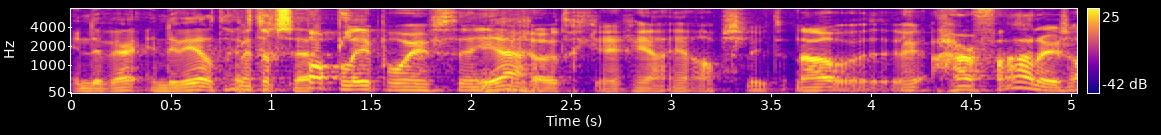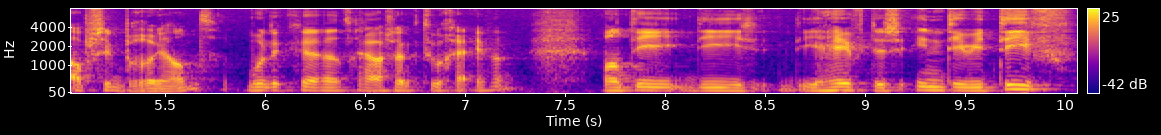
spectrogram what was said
in de, in de wereld heeft Met gezet. Met paplepel heeft uh, ja. groot gekregen, ja, ja, absoluut. Nou, uh, haar vader is absoluut briljant, moet ik uh, trouwens ook toegeven. Want die, die, die heeft dus intuïtief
